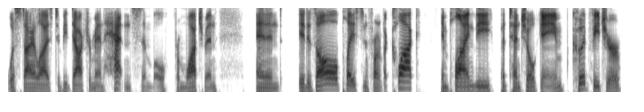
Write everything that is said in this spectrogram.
was stylized to be Dr. Manhattan's symbol from Watchmen, and it is all placed in front of a clock, implying the potential game could feature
